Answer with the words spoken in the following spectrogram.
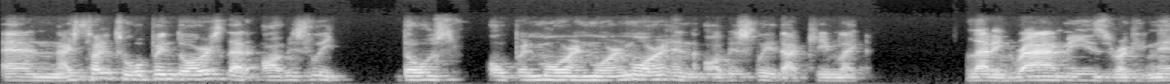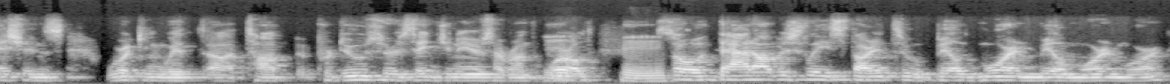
and i started to open doors that obviously those open more and more and more and obviously that came like Latin Grammys, recognitions, working with uh, top producers, engineers around the mm-hmm. world. Mm-hmm. So that obviously started to build more and build more and more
